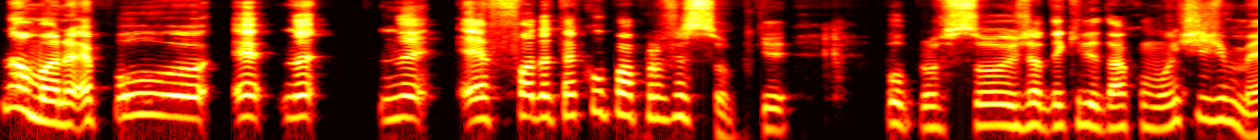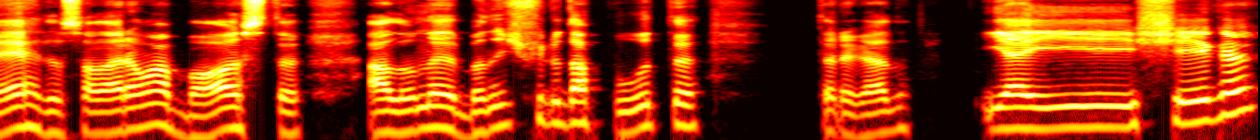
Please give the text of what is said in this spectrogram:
Não, mano, é por. É, né, né, é foda até culpar professor, porque pô, o professor já tem que lidar com um monte de merda, o salário é uma bosta, aluno é banda de filho da puta, tá ligado? E aí chega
